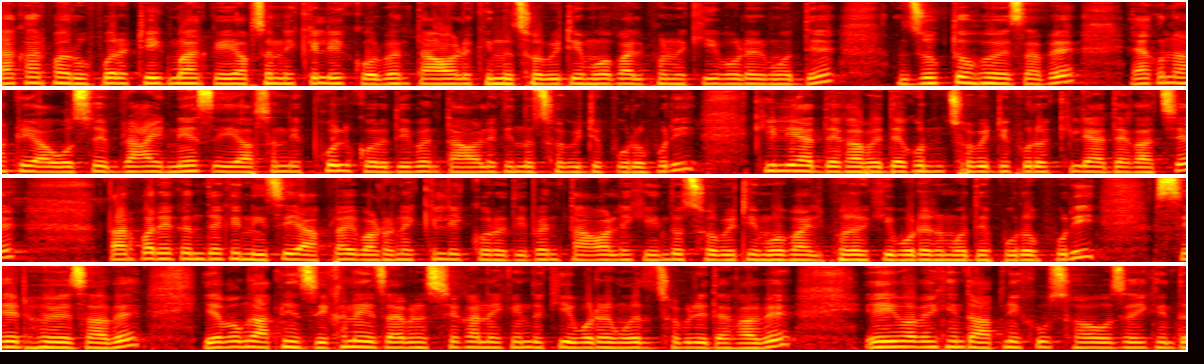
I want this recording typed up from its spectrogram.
রাখার পর উপরে টিকমার্ক এই অপশানে ক্লিক করবেন। তাহলে কিন্তু ছবিটি মোবাইল ফোনের কিবোর্ডের মধ্যে যুক্ত হয়ে যাবে। এখন আপনি অবশ্যই ব্রাইটনেস এই অপশানটি ফুল করে দিবেন, তাহলে কিন্তু ছবিটি পুরোপুরি ক্লিয়ার দেখাবে। দেখুন, ছবিটি পুরো ক্লিয়ার দেখাচ্ছে। তারপর এখান থেকে নিচে অ্যাপ্লাই বাটনে ক্লিক করে দিবেন, তাহলে কিন্তু ছবিটি মোবাইল ফোনের কিবোর্ডের মধ্যে পুরোপুরি সেট হয়ে যাবে। এবং আপনি যেখানে যাবেন, সেখানে কিন্তু কিবোর্ডের মধ্যে ছবিটি দেখাবে। এইভাবে কিন্তু আপনি খুব সহজেই কিন্তু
